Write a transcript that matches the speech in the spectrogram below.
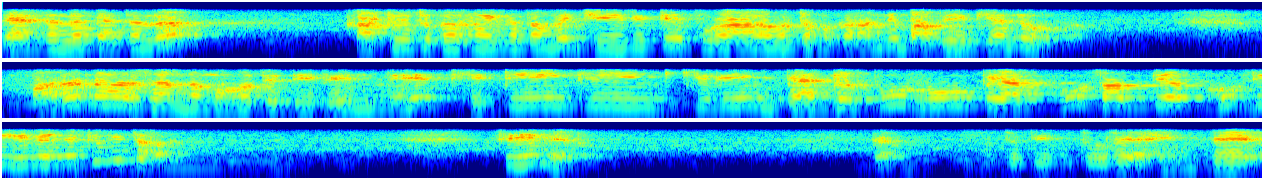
බැඳලා බැඳලා කටයුතු කරන එක තමයි ජීවිතේ පුරාවටම කරන්නේ භවය කියන්නේ ඕක. මරණාසන්න මොහොතේදී වෙන්නේ හිතින් කින් කිරින් බැඳපු රූපයක් හෝ සද්දයක් හෝ සිහිවෙන එක විතරයි. සිහිවෙන. දැන් මුදින් තුරේ ඇහින් පේන.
